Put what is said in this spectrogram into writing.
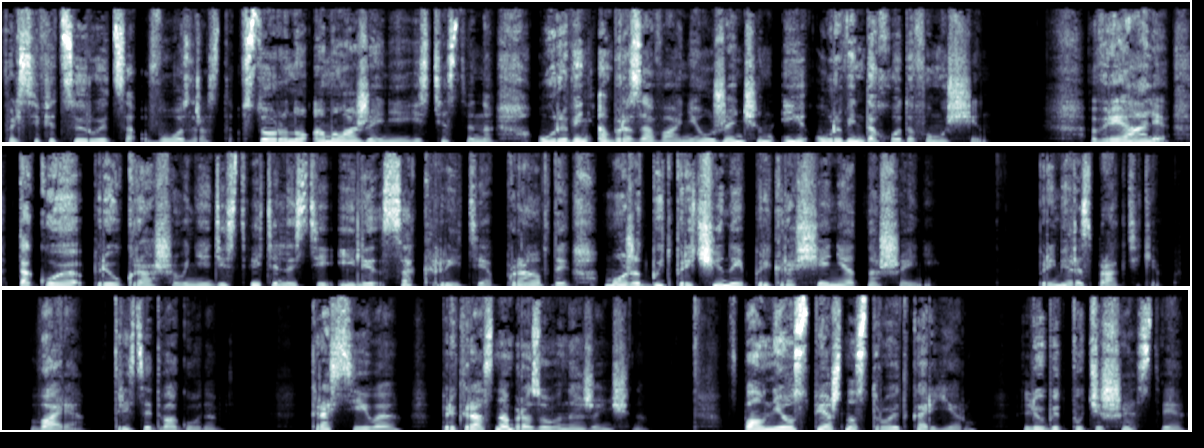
фальсифицируется возраст в сторону омоложения, естественно, уровень образования у женщин и уровень доходов у мужчин. В реале такое приукрашивание действительности или сокрытие правды может быть причиной прекращения отношений. Пример из практики. Варя, 32 года. Красивая, прекрасно образованная женщина. Вполне успешно строит карьеру, любит путешествия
